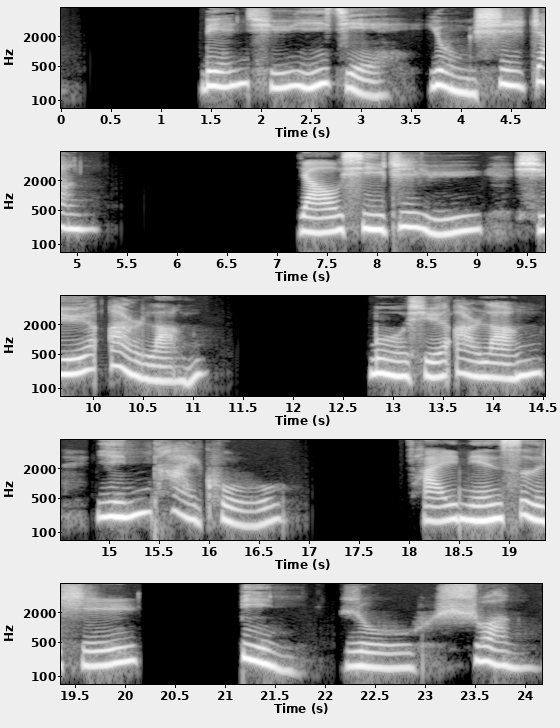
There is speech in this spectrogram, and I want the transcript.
连渠已解咏诗章，遥溪之鱼。学二郎，莫学二郎吟太苦。才年四十，鬓如霜。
